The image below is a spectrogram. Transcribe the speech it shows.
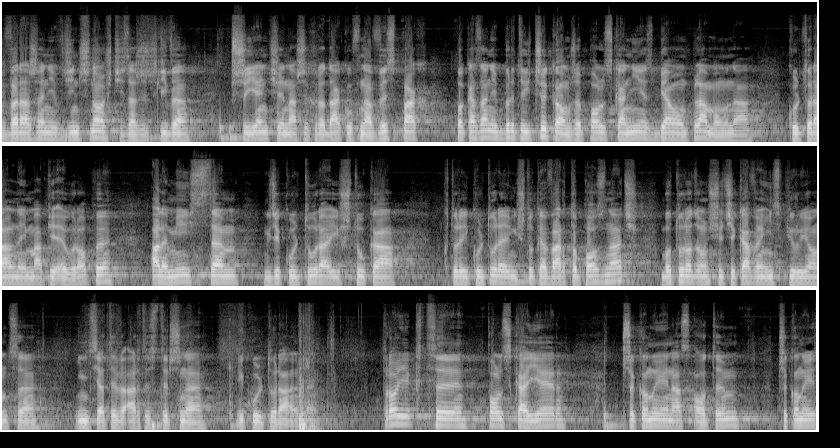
wyrażenie wdzięczności za życzliwe przyjęcie naszych rodaków na wyspach, pokazanie Brytyjczykom, że Polska nie jest białą plamą na kulturalnej mapie Europy, ale miejscem, gdzie kultura i sztuka której kulturę i sztukę warto poznać, bo tu rodzą się ciekawe, inspirujące inicjatywy artystyczne i kulturalne. Projekt y, Polska Jer przekonuje nas o tym, przekonuje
